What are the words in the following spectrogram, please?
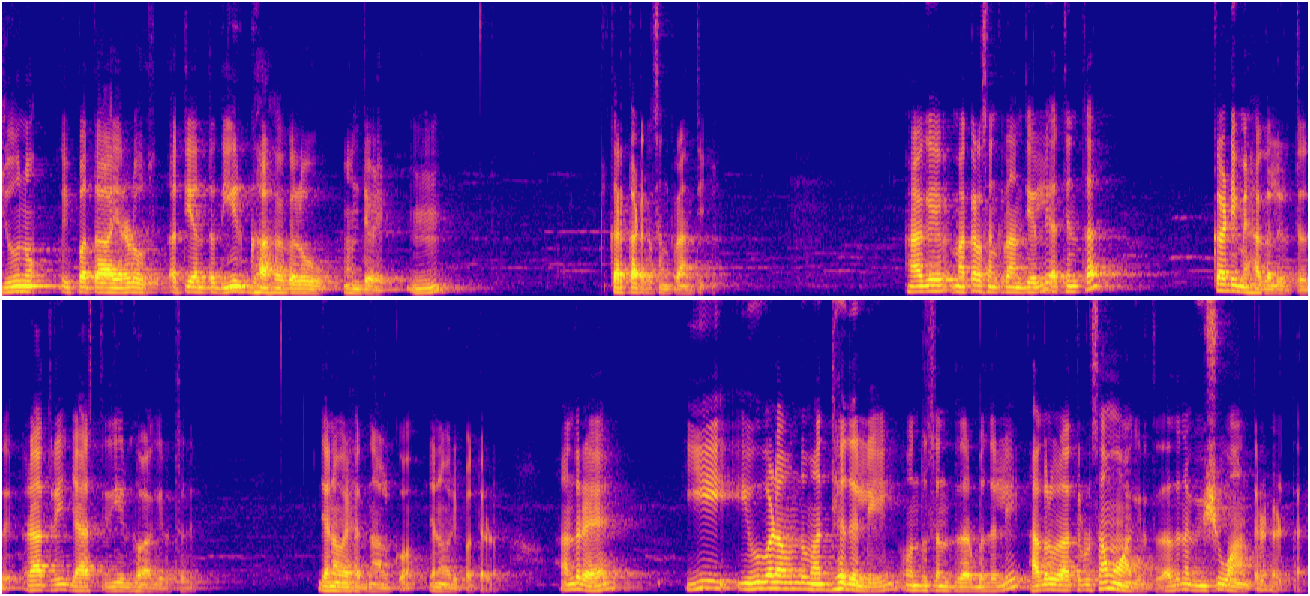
ಜೂನು ಇಪ್ಪತ್ತ ಎರಡು ಅತ್ಯಂತ ದೀರ್ಘ ಹಗಲು ಅಂಥೇಳಿ ಕರ್ಕಾಟಕ ಸಂಕ್ರಾಂತಿ. ಹಾಗೆ ಮಕರ ಸಂಕ್ರಾಂತಿಯಲ್ಲಿ ಅತ್ಯಂತ ಕಡಿಮೆ ಹಗಲಿರ್ತದೆ ರಾತ್ರಿ ಜಾಸ್ತಿ ದೀರ್ಘವಾಗಿರ್ತದೆ ಜನವರಿ ಹದಿನಾಲ್ಕು, ಜನವರಿ ಇಪ್ಪತ್ತೆರಡು. ಅಂದರೆ ಈ ಇವುಗಳ ಒಂದು ಮಧ್ಯದಲ್ಲಿ, ಒಂದು ಸಂದರ್ಭದಲ್ಲಿ ಹಗಲು ರಾತ್ರಿಗಳು ಸಮವಾಗಿರ್ತದೆ ಅದನ್ನು ವಿಷುವ ಅಂತೇಳಿ ಹೇಳ್ತಾರೆ.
